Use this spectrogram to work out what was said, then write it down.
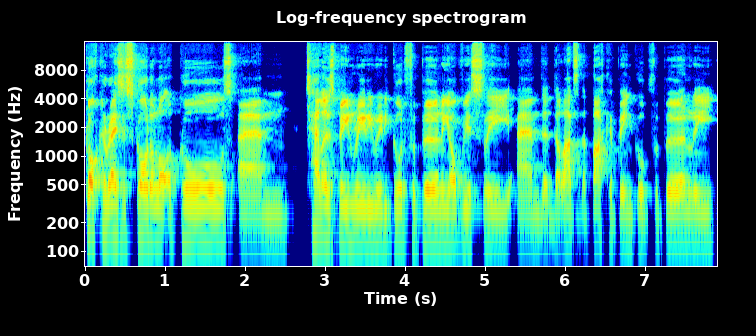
Gyökeres has scored a lot of goals. Um, Tella's been really, really good for Burnley, obviously. And the, the lads at the back have been good for Burnley.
